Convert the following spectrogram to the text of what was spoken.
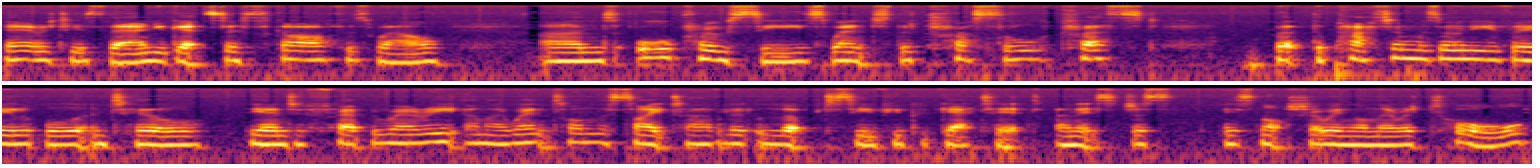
There it is there, and you get a scarf as well. And all proceeds went to the Trussell Trust, but the pattern was only available until the end of February and I went on the site to have a little look to see if you could get it and it's just it's not showing on there at all.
